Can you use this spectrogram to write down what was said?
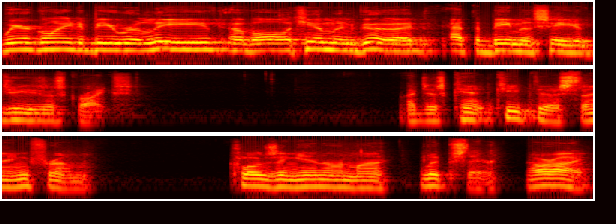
we're going to be relieved of all human good at the Bema seat of Jesus Christ. I just can't keep this thing from closing in on my lips there. All right.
